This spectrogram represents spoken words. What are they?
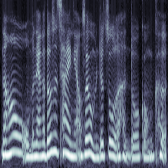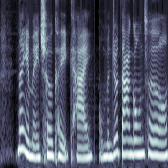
然后我们两个都是菜鸟，所以我们就做了很多功课。那也没车可以开，我们就搭公车哦，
